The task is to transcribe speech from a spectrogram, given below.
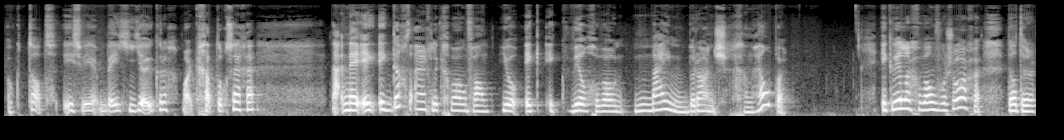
Ook dat is weer een beetje jeukerig, maar ik ga toch zeggen. Nou, nee, ik, dacht eigenlijk gewoon van, joh, ik, ik wil gewoon mijn branche gaan helpen. Ik wil er gewoon voor zorgen dat er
